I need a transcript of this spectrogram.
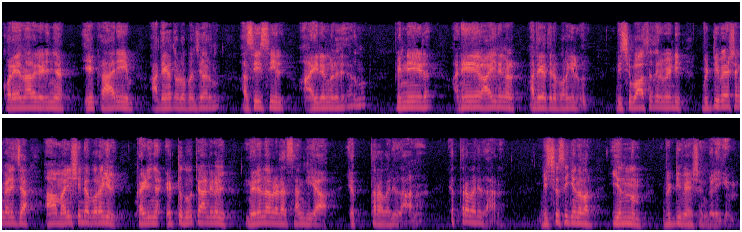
കുറേ നാൾ കഴിഞ്ഞ് ഈ ക്ലാരയും അദ്ദേഹത്തോടൊപ്പം ചേർന്നു. അസീസിയിൽ ആയിരങ്ങൾ ചേർന്നു. പിന്നീട് അനേക ആയിരങ്ങൾ അദ്ദേഹത്തിന് പുറകിൽ വന്നു. വിശ്വാസത്തിനു വേണ്ടി വിഡ്ഢിവേഷം കളിച്ച ആ മനുഷ്യന്റെ പുറകിൽ കഴിഞ്ഞ എട്ട് നൂറ്റാണ്ടുകളിൽ നിരന്നവരുടെ സംഖ്യ എത്ര വലുതാണ്? എത്ര വലുതാണ്? വിശ്വസിക്കുന്നവർ എന്നും വിഡ്ഢിവേഷം കളിക്കും.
